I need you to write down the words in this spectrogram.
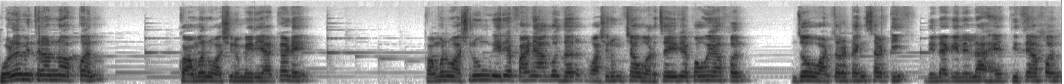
वळूया मित्रांनो आपण कॉमन वॉशरूम एरियाकडे कॉमन वॉशरूम एरिया पाहण्या अगोदर वॉशरूमच्या वरचा एरिया पाहूया आपण. जो वॉटर टँकसाठी दिला गेलेला आहे तिथे आपण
